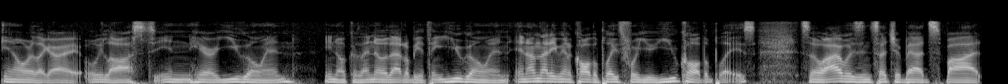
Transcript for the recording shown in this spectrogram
You know, we're like, all right, we lost. In here, you go in you know, because I know that'll be a thing. You go in, and I'm not even going to call the plays for you. You call the plays. So I was in such a bad spot.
